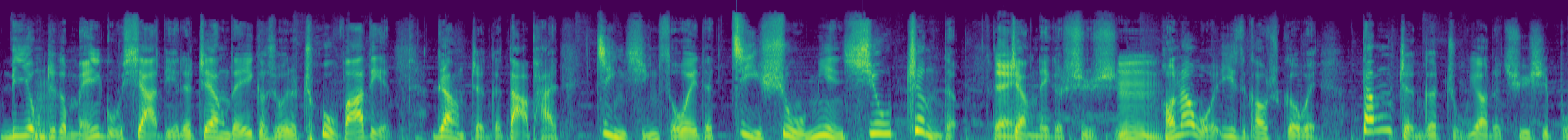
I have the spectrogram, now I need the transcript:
利用这个美股下跌的这样的一个所谓的触发点，让整个大盘进行所谓的技术面修正的这样的一个事实。嗯，好，那我一直告。告诉各位，当整个主要的趋势不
